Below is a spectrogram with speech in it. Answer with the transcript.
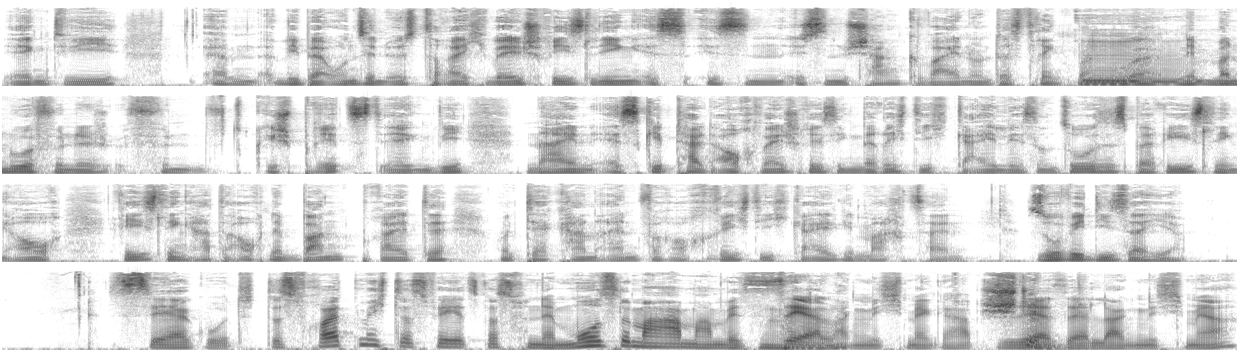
irgendwie, ähm, wie bei uns in Österreich, Welschriesling ist, ist ein, ist ein Schankwein und das trinkt man nur, Mm. nimmt man nur für eine, für ein- gespritzt irgendwie. Nein, es gibt halt auch Welschriesling, der richtig geil ist und so ist es bei Riesling auch. Riesling hat auch eine Bandbreite und der kann einfach auch richtig geil gemacht sein. So wie dieser hier. Sehr gut. Das freut mich, dass wir jetzt was von der Mosel mal haben. Haben wir sehr lang nicht mehr gehabt. Sehr, Mhm. Stimmt. sehr lang nicht mehr.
